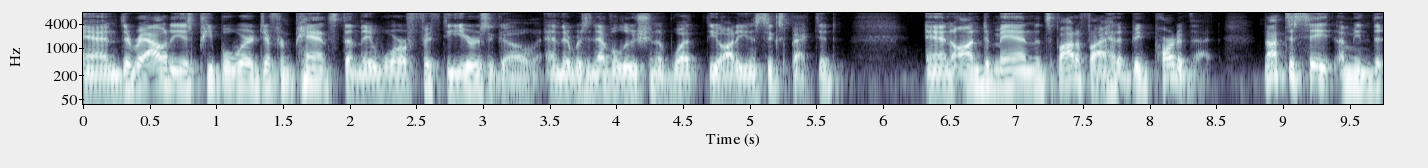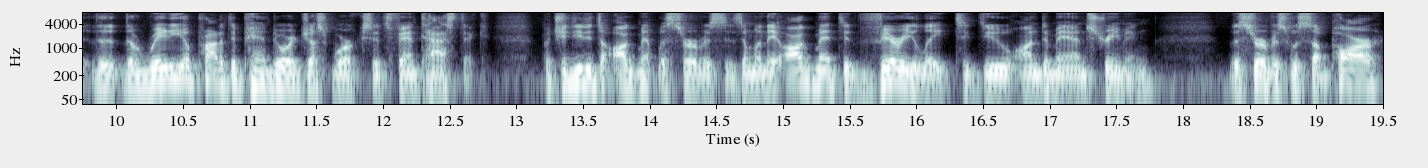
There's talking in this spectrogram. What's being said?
And the reality is, people wear different pants than they wore 50 years ago. And there was an evolution of what the audience expected. And on demand and Spotify had a big part of that. Not to say, I mean, the, the, the radio product of Pandora just works. It's fantastic. But you needed to augment with services. And when they augmented very late to do on demand streaming, the service was subpar.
